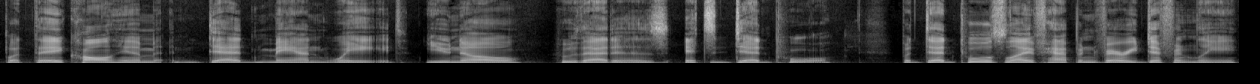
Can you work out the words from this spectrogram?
but they call him Dead Man Wade. You know who that is. It's Deadpool. But Deadpool's life happened very differently.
